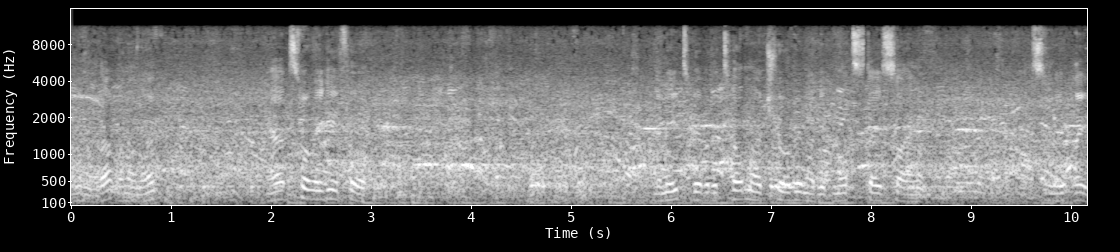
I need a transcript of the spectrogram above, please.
Oh, that one I know. That's what we're here for. I need to be able to tell my children I did not stay silent. Absolutely.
